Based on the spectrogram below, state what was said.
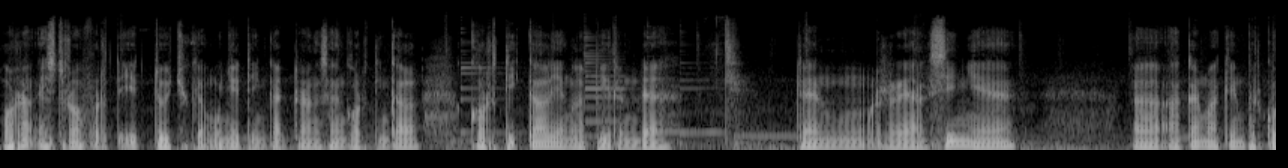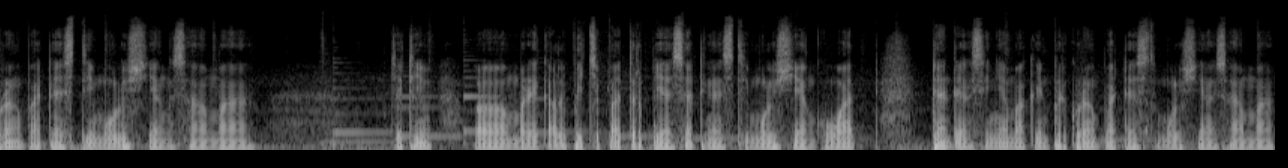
orang ekstrovert itu juga punya tingkat rangsang kortikal kortikal yang lebih rendah dan reaksinya uh, akan makin berkurang pada stimulus yang sama jadi e, mereka lebih cepat terbiasa dengan stimulus yang kuat dan reaksinya makin berkurang pada stimulus yang sama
